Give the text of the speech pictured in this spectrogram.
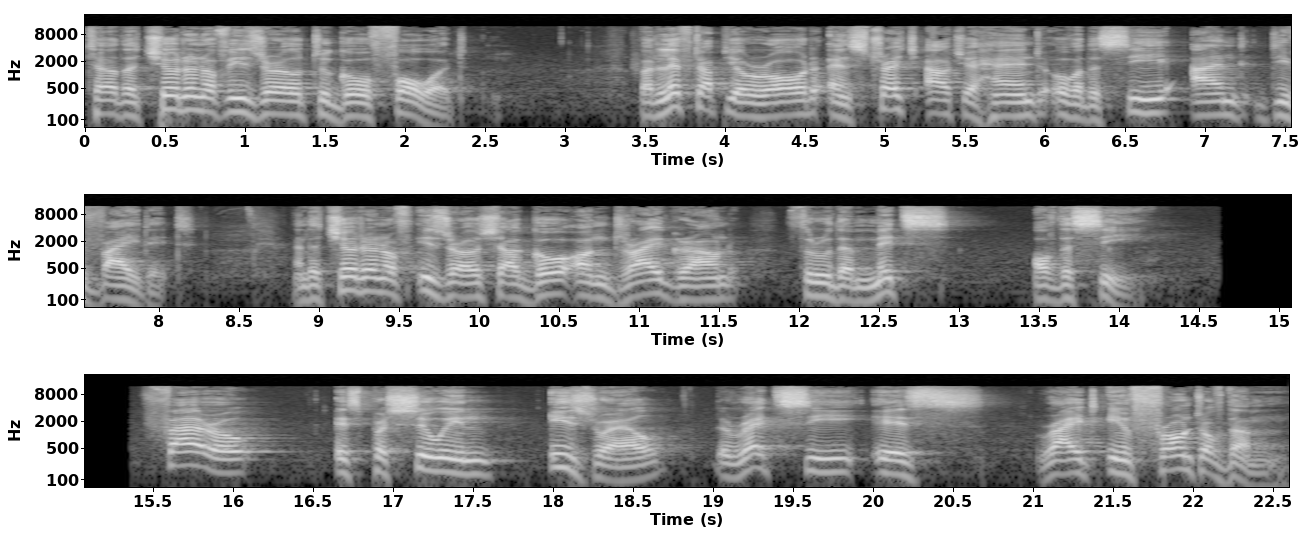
Tell the children of Israel to go forward. But lift up your rod and stretch out your hand over the sea and divide it. And the children of Israel shall go on dry ground through the midst of the sea. Pharaoh is pursuing Israel. The Red Sea is right in front of them.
